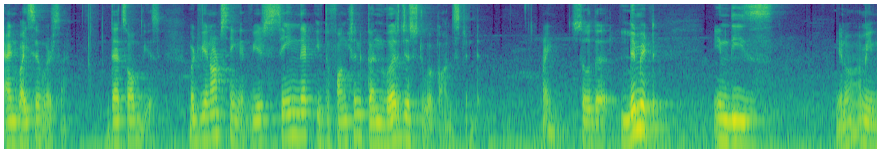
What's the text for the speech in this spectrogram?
and vice versa. That's obvious. But we are not saying it. We are saying that if the function converges to a constant right? So the limit in these you know i mean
